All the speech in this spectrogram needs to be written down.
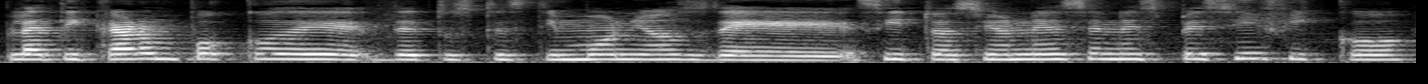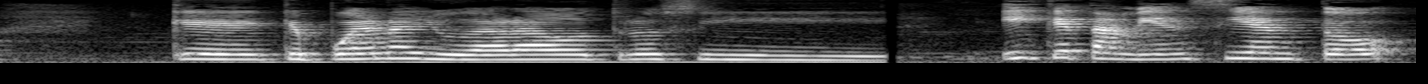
platicar un poco de, de tus testimonios, de situaciones en específico que, que pueden ayudar a otros y... Y que también siento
